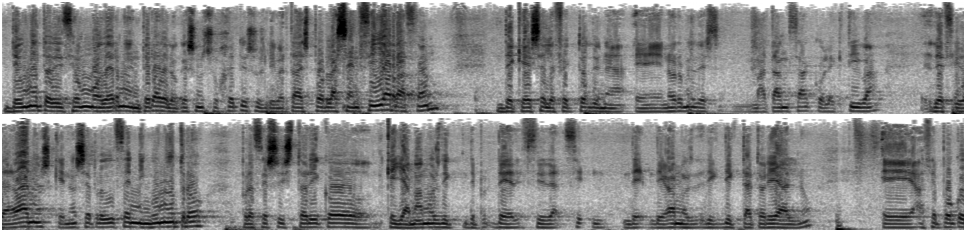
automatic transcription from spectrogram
de una tradición moderna entera de lo que es un sujeto y sus libertades, por la sencilla razón de que es el efecto de una enorme matanza colectiva de ciudadanos que no se produce en ningún otro proceso histórico que llamamos digamos dictatorial. ¿no? Eh, hace poco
